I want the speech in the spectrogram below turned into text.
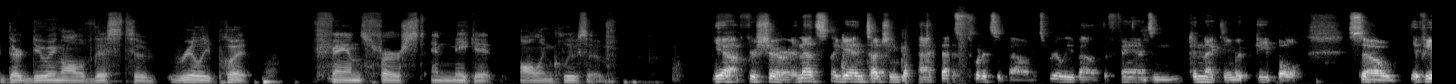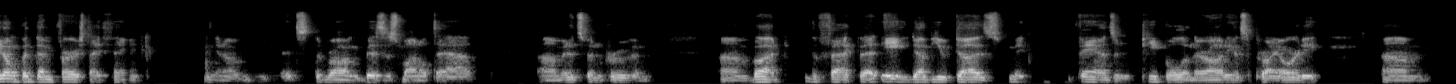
they're doing all of this to really put fans first and make it all inclusive yeah, for sure. And that's again touching back. That's what it's about. It's really about the fans and connecting with people. So if you don't put them first, I think you know it's the wrong business model to have, um, and it's been proven. Um, but the fact that AEW does make fans and people and their audience a priority um,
